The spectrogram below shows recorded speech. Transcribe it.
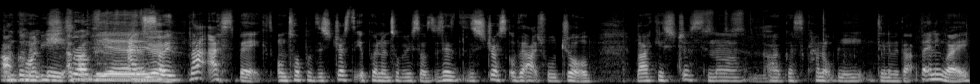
I'm I gonna can't be eat. I can't- And Yeah. so that aspect, on top of the stress that you're putting on top of yourself, the the stress of the actual job, like it's just no. I just cannot be dealing with that. But anyway,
